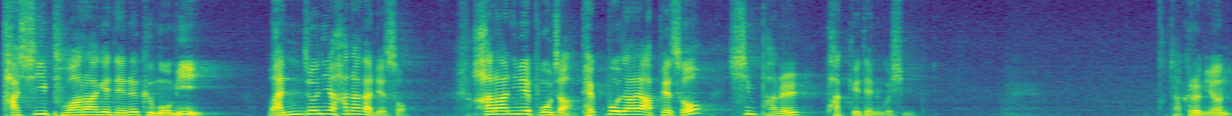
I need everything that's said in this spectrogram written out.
다시 부활하게 되는 그 몸이 완전히 하나가 돼서 하나님의 보좌, 백보좌의 앞에서 심판을 받게 되는 것입니다. 자, 그러면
